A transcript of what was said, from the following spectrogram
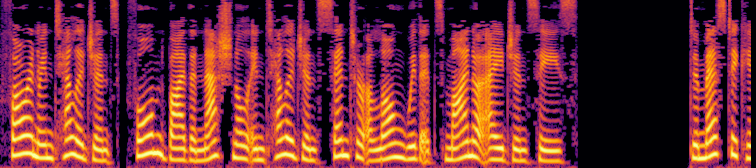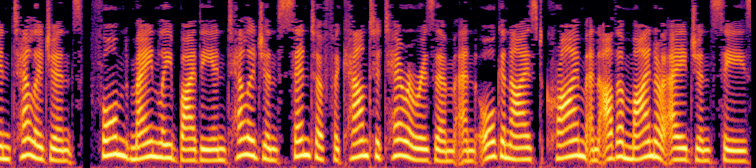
Foreign intelligence, formed by the National Intelligence Center along with its minor agencies. Domestic intelligence, formed mainly by the Intelligence Center for Counterterrorism and Organized Crime and other minor agencies.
